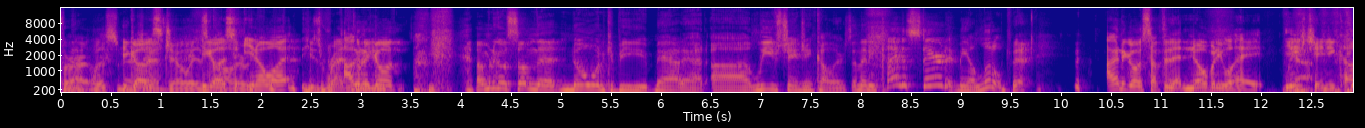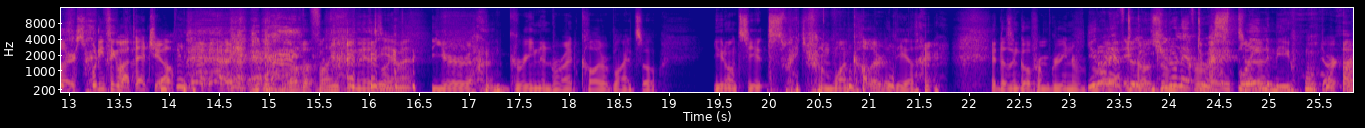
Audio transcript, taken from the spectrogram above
For our one. listeners, He goes, yeah, Joe is he goes, color- you know what? He's red. I'm gonna green. go with I'm gonna go something that no one could be mad at. Uh, leaves changing colors, and then he kind of stared at me a little bit. I'm gonna go with something that nobody will hate. Leaves Yeah. changing colors. What do you think about that, Joe? well, the funny thing is, like, you're uh, green and red colorblind, so you don't see it switch from one color to the other. It doesn't go from green to You don't red. have it to. goes You from don't have to explain to, me dark how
